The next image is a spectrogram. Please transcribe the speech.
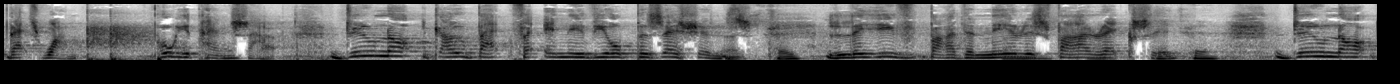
That's one. Pull your pants up. Do not go back for any of your possessions. Leave by the nearest mm. fire exit. Yeah. Do not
